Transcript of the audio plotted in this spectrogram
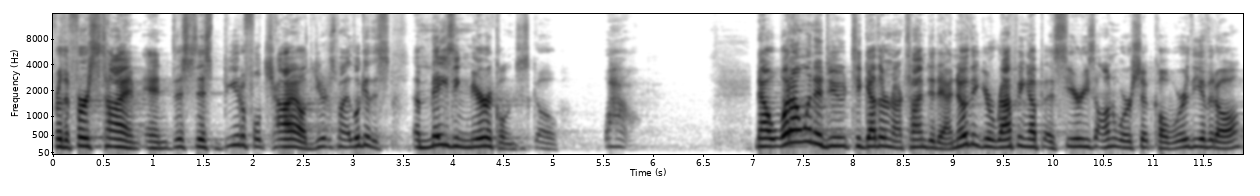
for the first time and this, this beautiful child, you just might look at this amazing miracle and just go, wow. Now, what I want to do together in our time today, I know that you're wrapping up a series on worship called Worthy of It All.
